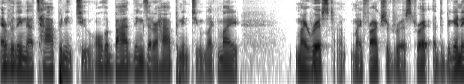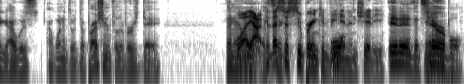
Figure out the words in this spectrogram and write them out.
everything that's happening to you, all the bad things that are happening to you, like my my wrist, uh, my fractured wrist. Right at the beginning, I was I went into a depression for the first day. Then I well, yeah, because that's like- just super inconvenient Well, and shitty. it is. It's Yeah. terrible,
